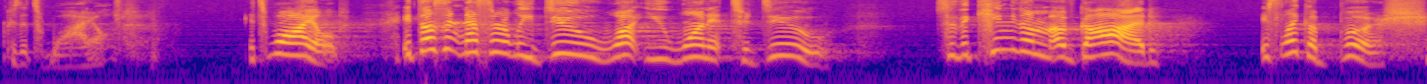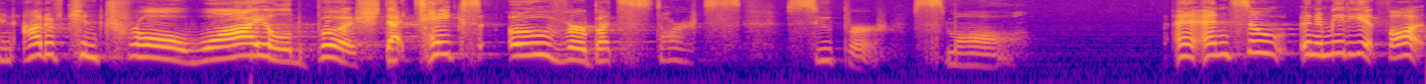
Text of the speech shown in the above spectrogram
Because it's wild. It's wild. It doesn't necessarily do what you want it to do. So the kingdom of God is like a bush, an out of control, wild bush that takes over but starts super small. And, and so, an immediate thought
